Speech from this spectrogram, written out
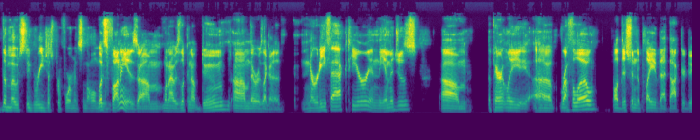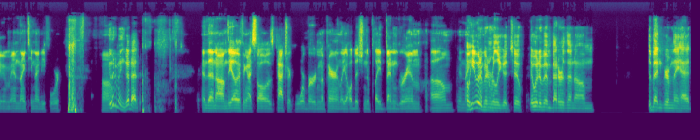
the most egregious performance in the whole movie. What's movie. funny is um when I was looking up Doom, um there was like a nerdy fact here in the images. Um apparently uh Ruffalo auditioned to play that Doctor Doom in 1994. he would Um, have been good at it. and then um the other thing I saw is Patrick Warburton apparently auditioned to play Ben Grimm. Um in oh he would have been really good too. It would have been better than um the ben grimm they had.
